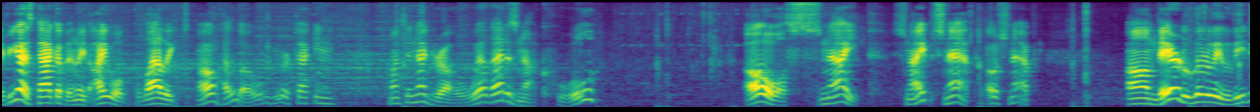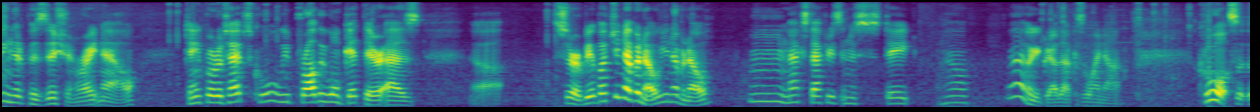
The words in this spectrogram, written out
If you guys pack up and leave, I will gladly... Oh, hello. You're attacking Montenegro. Well, that is not cool. Oh, snipe. Snipe? Snap. Oh, snap. Um, they are literally leaving their position right now. Tank prototypes, cool. We probably won't get there as uh, Serbia, but you never know. You never know. Hmm, Max Factory's in a state... Well, well, we can grab that because why not? Cool. So,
